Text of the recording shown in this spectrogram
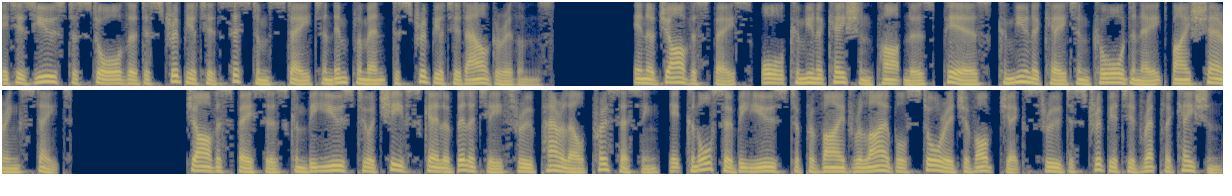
It is used to store the distributed system state and implement distributed algorithms. In a JavaSpace, all communication partners peers communicate and coordinate by sharing state. JavaSpaces can be used to achieve scalability through parallel processing, it can also be used to provide reliable storage of objects through distributed replication,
